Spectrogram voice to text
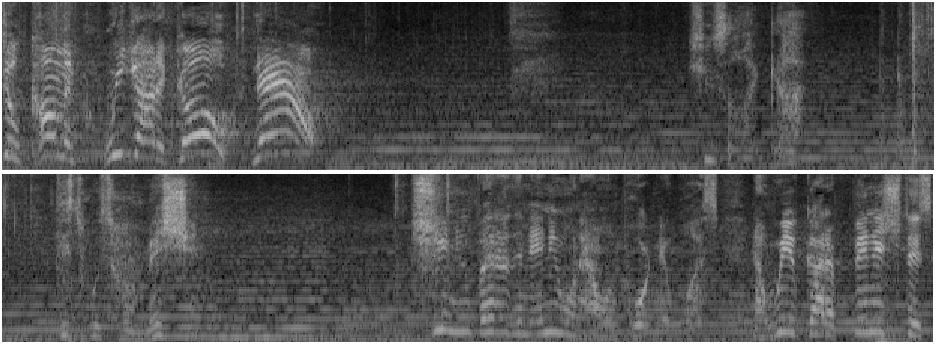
Still coming! We gotta go! Now! She's all I got. This was her mission. She knew better than anyone how important it was. Now we've got to finish this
